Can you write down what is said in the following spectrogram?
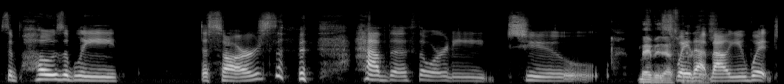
supposedly the SARs have the authority to maybe sway that value, which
